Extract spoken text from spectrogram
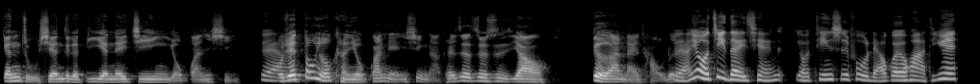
跟祖先这个 DNA 基因有关系？对啊，我觉得都有可能有关联性啊。可是这就是要个案来讨论。对啊，因为我记得以前有听师傅聊过一个话题，因为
